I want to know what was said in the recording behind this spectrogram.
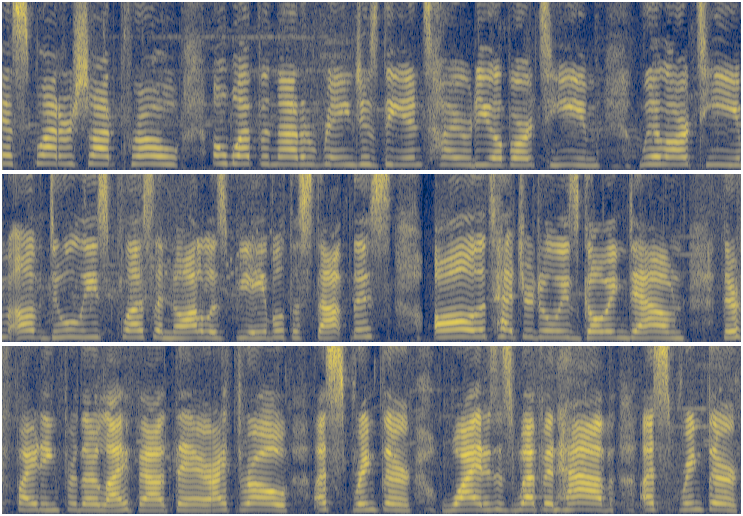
a Splattershot Pro, a weapon that arranges the entirety of our team. Will our team of Dualies plus a Nautilus be able to stop this? All the Tetra Dualies going down. They're fighting for their life out there. I throw a sprinkler. Why does this weapon have a sprinkler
